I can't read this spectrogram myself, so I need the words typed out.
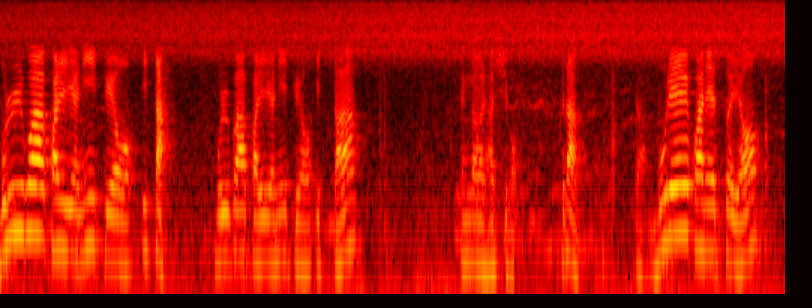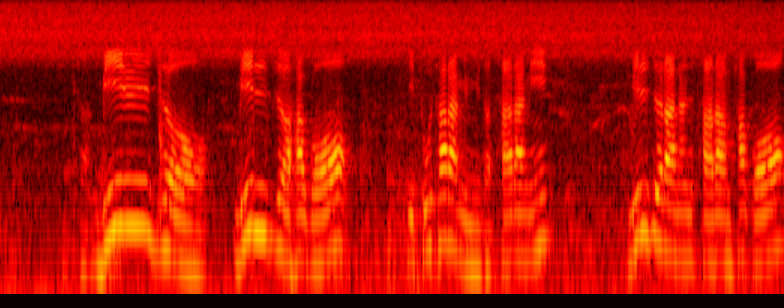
물과 관련이 되어 있다. 물과 관련이 되어 있다. 생각을 하시고 그 다음 물에 관해서요. 자, 밀즈 밀즈하고 이 두 사람입니다. 사람이 밀즈라는 사람하고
